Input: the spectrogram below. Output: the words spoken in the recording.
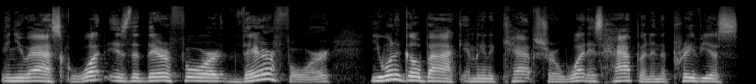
and you ask, what is the therefore, therefore, you want to go back and begin to capture what has happened in the previous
